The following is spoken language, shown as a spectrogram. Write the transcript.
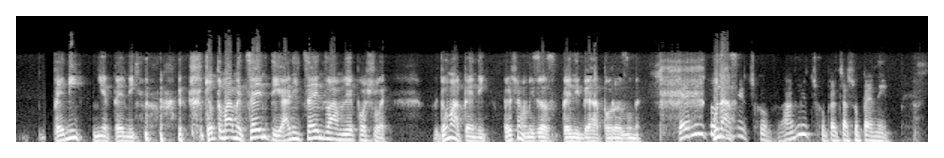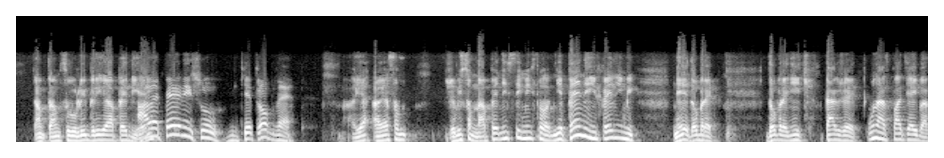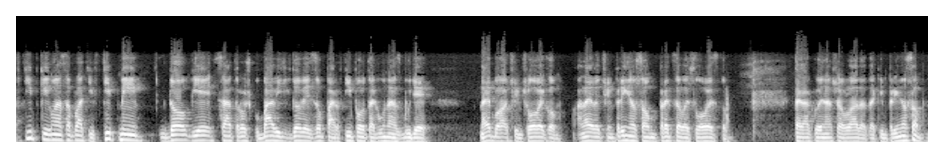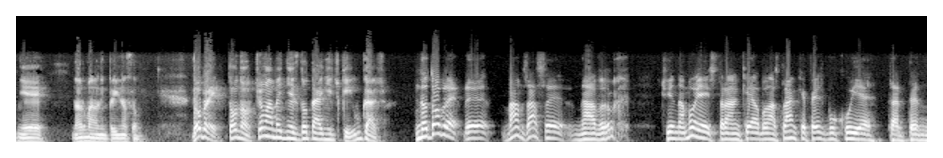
Penny? Nie penny. Čo to máme? Centy. Ani cent vám nepošle. Kto má penny? Prečo mám myslel, penny beha porozume? Penny to U nás... v Anglicku. V Anglicku predsa sú penny. Tam, tam sú libry a penny. Ale hej? penny sú tie drobné. A ja, a ja som, že by som na penny si myslel, nie penny, penny mi... Nie, dobre. Dobre, nič. Takže u nás platia iba vtipky, u nás sa platí vtipmi. Kto vie sa trošku baviť, kto vie zo pár vtipov, tak u nás bude najbohatším človekom a najväčším prínosom pre celé Slovensko. Tak ako je naša vláda takým prínosom? Nie, normálnym prínosom. Dobre, Tono, čo máme dnes do tajničky? Ukáž. No dobre, e, mám zase návrh, či na mojej stránke alebo na stránke Facebooku je ten, ten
